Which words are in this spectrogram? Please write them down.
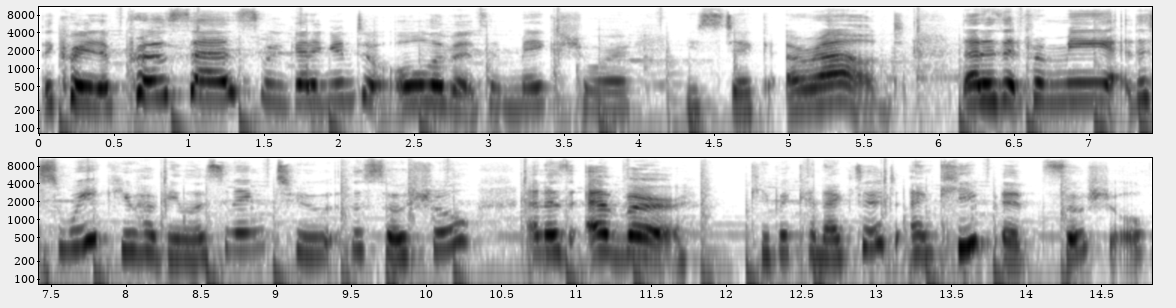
the creative process. We're getting into all of it, so make sure you stick around. That is it from me this week. You have been listening to The Social, and as ever, keep it connected and keep it social.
